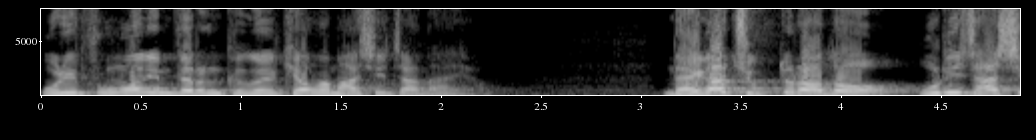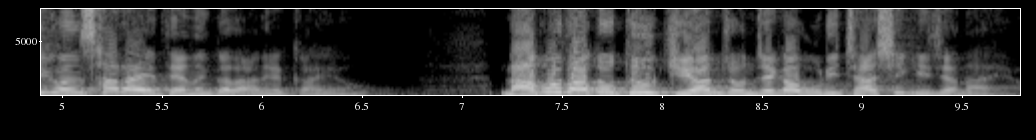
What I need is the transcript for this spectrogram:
우리 부모님들은 그걸 경험하시잖아요. 내가 죽더라도 우리 자식은 살아야 되는 것 아닐까요? 나보다도 더 귀한 존재가 우리 자식이잖아요.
